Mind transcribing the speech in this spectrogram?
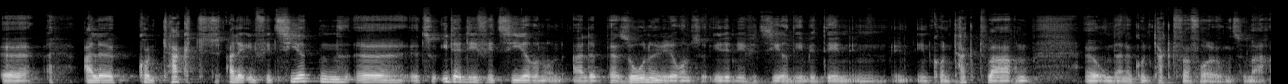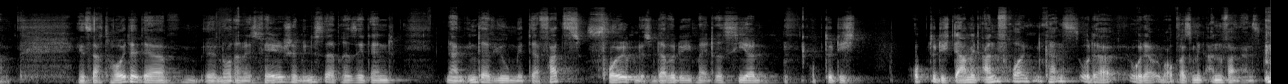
äh, alle Kontakt, alle Infizierten äh, zu identifizieren und alle Personen wiederum zu identifizieren, die mit denen in, in, in Kontakt waren äh, um dann eine Kontaktverfolgung zu machen. Jetzt sagt heute der äh, nordrhein-westfälische Ministerpräsident in einem Interview mit der FAZ Folgendes. Und da würde mich mal interessieren, ob du dich ob du dich damit anfreunden kannst oder, oder überhaupt was mit anfangen kannst.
